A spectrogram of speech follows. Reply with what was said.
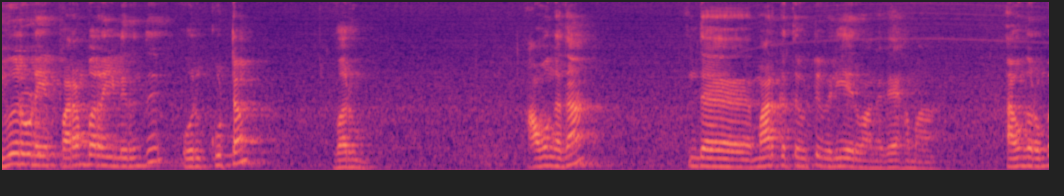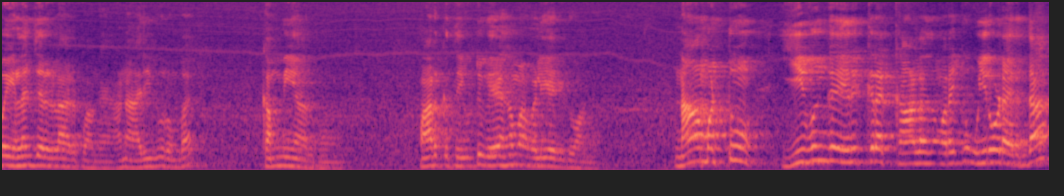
இவருடைய பரம்பரையிலிருந்து ஒரு கூட்டம் வரும். அவங்க தான் இந்த மார்க்கத்தை விட்டு வெளியேறுவாங்க வேகமாக அவங்க ரொம்ப இளைஞர்களாக இருப்பாங்க. ஆனால் அறிவு ரொம்ப கம்மியாக இருக்கும். மார்க்கத்தை விட்டு வேகமாக வெளியேறிடுவாங்க. நான் மட்டும் இவங்க இருக்கிற காலம் வரைக்கும் உயிரோட இருந்தால்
